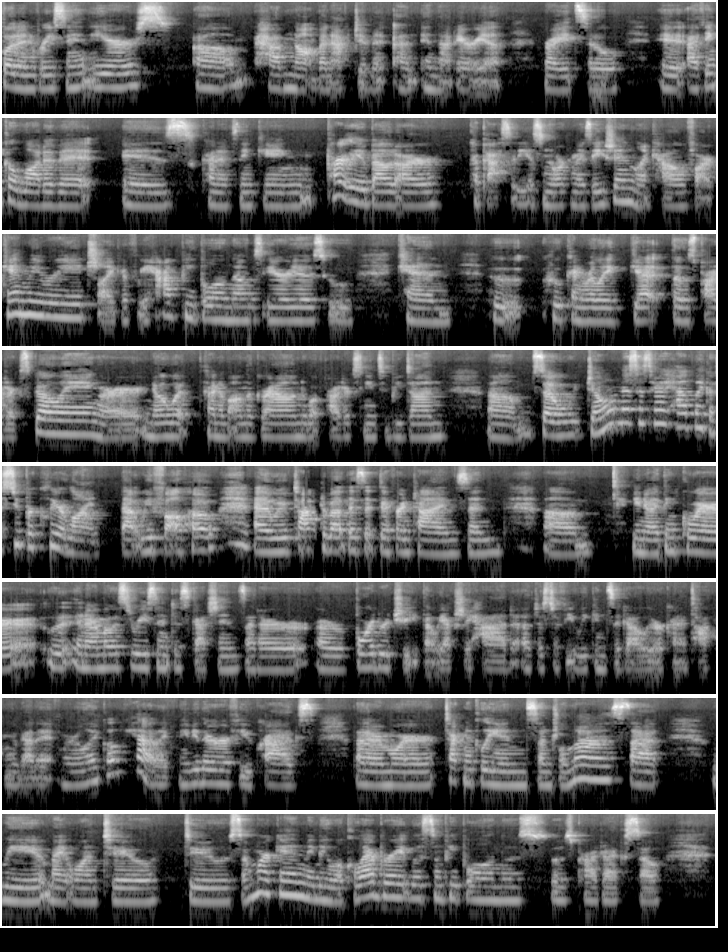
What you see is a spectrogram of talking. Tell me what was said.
but in recent years um, have not been active in, in, that area, right? So it, I think a lot of it is kind of thinking partly about our capacity as an organization, like how far can we reach? Like if we have people in those areas who can who who can really get those projects going or know what kind of on the ground what projects need to be done um, so we don't necessarily have like a super clear line that we follow. And we've talked about this at different times. And, um, you know, I think we're in our most recent discussions at our, our board retreat that we actually had uh, just a few weekends ago, we were kind of talking about it. We were like, oh, yeah, like maybe there are a few crags that are more technically in central mass that we might want to do some work in. Maybe we'll collaborate with some people on those those projects. So,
